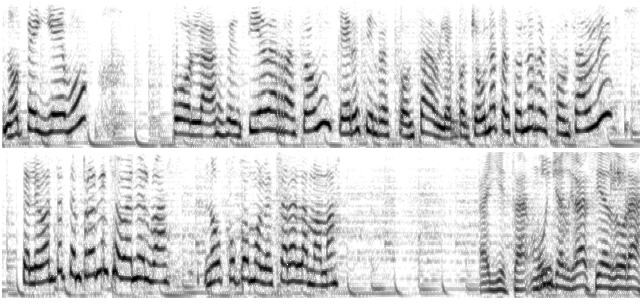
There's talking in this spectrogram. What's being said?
No te llevo por la sencilla razón que eres irresponsable, porque una persona responsable se levanta temprano y se va en el bus, no ocupa molestar a la mamá. Ahí está. Muchas gracias, Dora.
